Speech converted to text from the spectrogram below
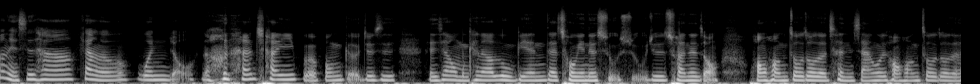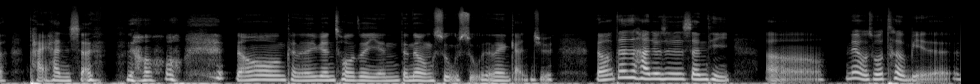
重点是他非常的温柔，然后他穿衣服的风格就是很像我们看到路边在抽烟的叔叔，就是穿那种黄黄皱皱的衬衫或者黄黄皱皱的排汗衫，然后 然后可能一边抽着烟的那种叔叔的那个感觉。然后，但是他就是身体呃没有说特别的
